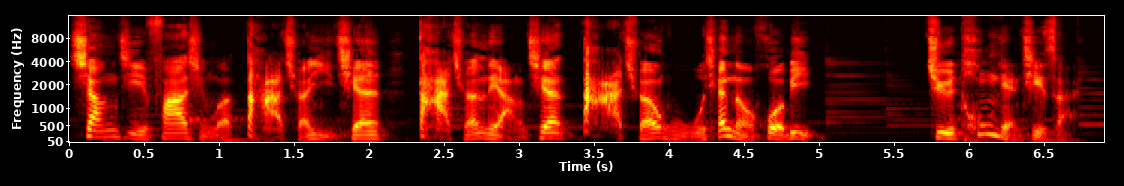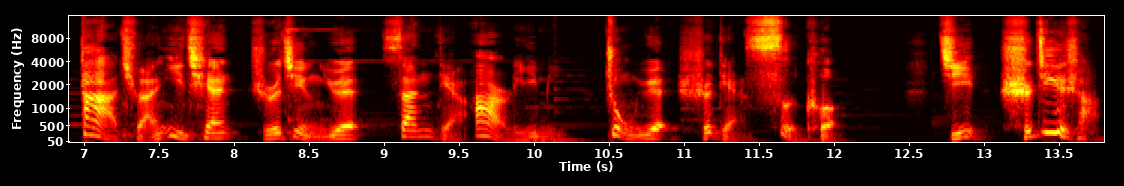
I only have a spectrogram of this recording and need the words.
相继发行了大权一千、大权两千、大权五千等货币。据通典记载，大权一千直径约三点二厘米，重约十点四克，即实际上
